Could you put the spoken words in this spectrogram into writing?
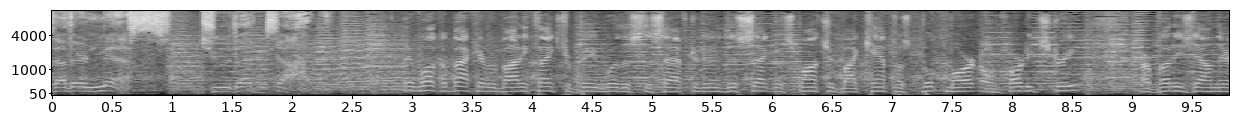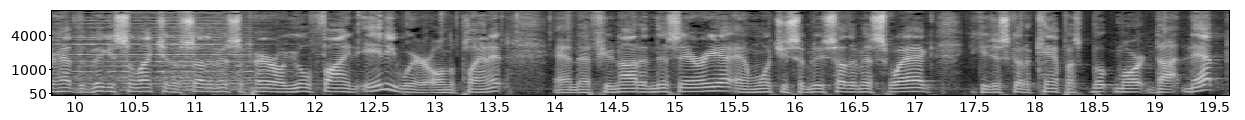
Southern Miss to the top. Hey, welcome back, everybody. Thanks for being with us this afternoon. This segment is sponsored by Campus Book Mart on Harding Street. Our buddies down there have the biggest selection of Southern Miss apparel you'll find anywhere on the planet. And if you're not in this area and want you some new Southern Miss swag, you can just go to campusbookmart.net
